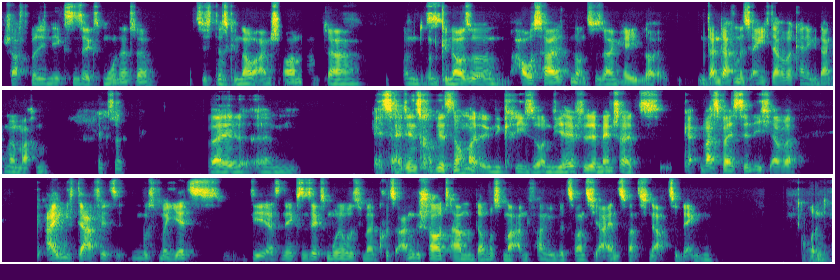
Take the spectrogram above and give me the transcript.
schafft man die nächsten sechs Monate, sich das mhm. genau anschauen und da und, und genauso haushalten und zu sagen, hey, Leute, dann darf man sich eigentlich darüber keine Gedanken mehr machen. Exakt. Weil ähm, es sei denn, es kommt jetzt nochmal irgendeine Krise und die Hälfte der Menschheit, was weiß denn ich, aber eigentlich darf jetzt, muss man jetzt die ersten nächsten sechs Monate muss ich mal kurz angeschaut haben und da muss man anfangen, über 2021 nachzudenken. Und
